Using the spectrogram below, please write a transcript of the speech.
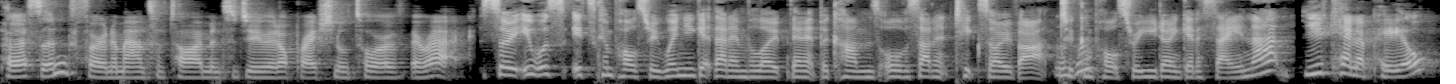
person for an amount of time and to do an operational tour of Iraq. So it was it's compulsory. When you get that envelope, then it becomes all of a sudden it ticks over to mm-hmm. compulsory. You don't get a say in that. You can appeal.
